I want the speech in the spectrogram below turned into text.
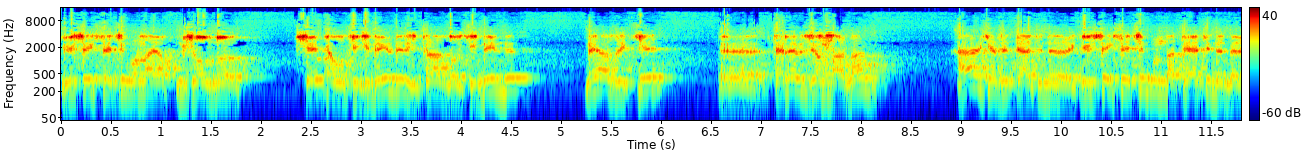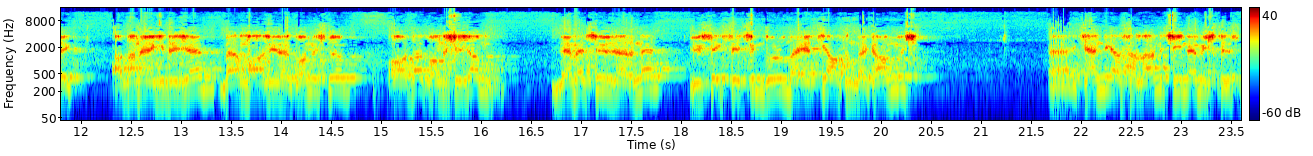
Yüksek seçim kuruluna yapmış olduğu şey de hukuki değildir. itiraz da hukuki değildir. Ne yazık ki e, televizyonlardan herkesi tehdit ederek, yüksek seçim kurulunda tehdit ederek Adana'ya gideceğim. Ben valiyle konuştum. Orada konuşacağım demesi üzerine Yüksek Seçim Kurulu etki altında kalmış e, kendi yasalarını çiğnemiştir.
